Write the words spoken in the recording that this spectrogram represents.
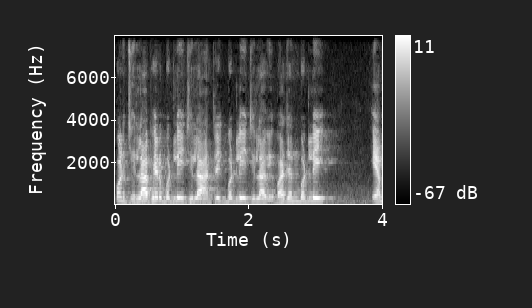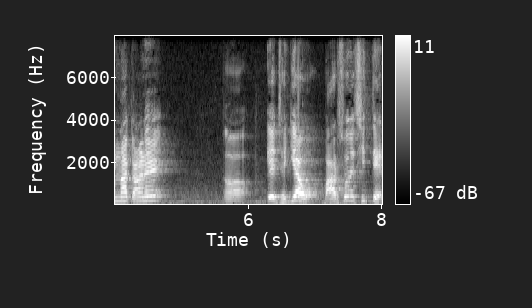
પણ જિલ્લા ફેર બદલી, જિલ્લા આંતરિક બદલી, જિલ્લા વિભાજન બદલી, એમના કારણે એ જગ્યાઓ બારસો ને સિત્તેર,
